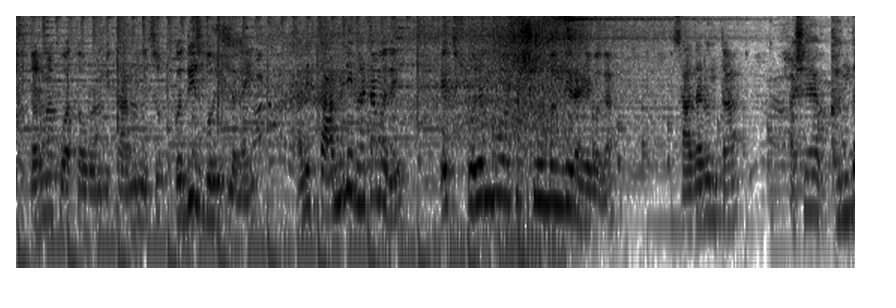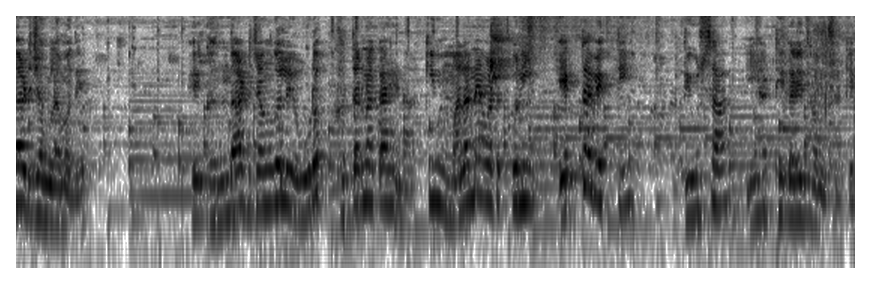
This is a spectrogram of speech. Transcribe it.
खतरनाक वातावरण मी तामिनीचं कधीच बघितलं नाही. आणि तामिनी घाटामध्ये एक स्वयंभू असं शिवमंदिर आहे बघा. साधारणतः अशा या घनदाट जंगलामध्ये. हे घनदाट जंगल एवढं खतरनाक आहे ना की मला नाही वाटत कोणी एकटा व्यक्ती दिवसा या ठिकाणी थांबू शकेल.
